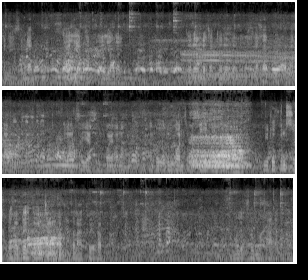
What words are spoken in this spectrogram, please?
อันนี้สำหรับสายเหลี่ยมครับสายเหลี่ยมใดจะเริ่มเลยครับจะเริ่มเลยราคาเปิดครับราคาตลาดเสียกสมปอยเขาเนาะอำเภออุดมพรจังหวัดศรีสะเกษครับมีทุกวันศุกร์นะครับเด้อกับวันจันทร์ครับตลาดเปิดครับ มาเลือกชมราคากันนะครับ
